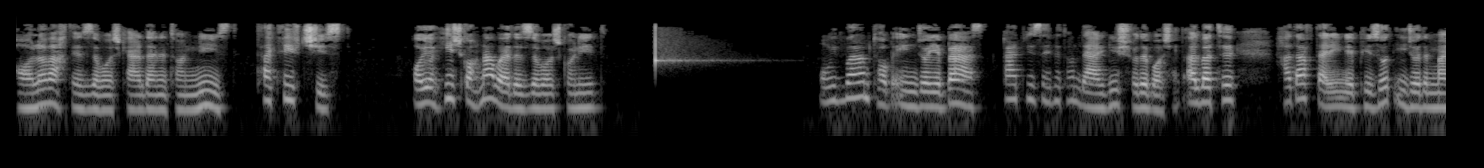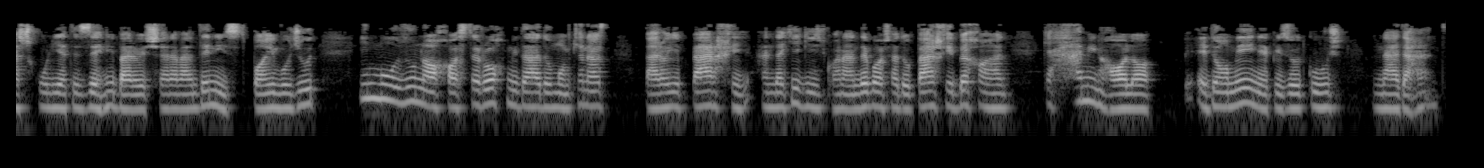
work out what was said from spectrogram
حالا وقت ازدواج کردنتان نیست تکلیف چیست؟ آیا هیچگاه نباید ازدواج کنید؟ امیدوارم تا به اینجای بحث قدری ذهنتان درگیر شده باشد. البته هدف در این اپیزود ایجاد مشغولیت ذهنی برای شنونده نیست. با این وجود این موضوع ناخواسته رخ می‌دهد و ممکن است برای برخی اندکی گیج کننده باشد و برخی بخواهند که همین حالا به ادامه این اپیزود گوش ندهند.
